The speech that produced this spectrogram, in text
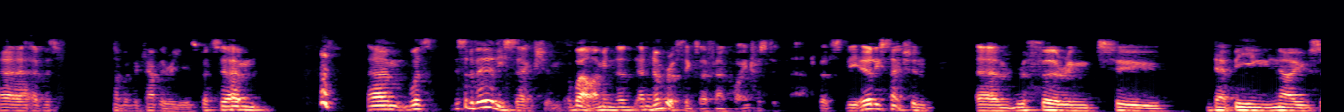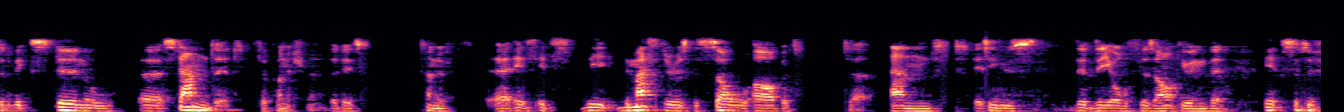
uh, of the type of vocabulary used. But um, um, was the sort of early section. Well, I mean, a, a, number of things I found quite interesting in that. But the early section um, referring to there being no sort of external uh, standard for punishment that is kind of uh, it's it's the the master is the sole arbiter, and it seems that the author's arguing that it's sort of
